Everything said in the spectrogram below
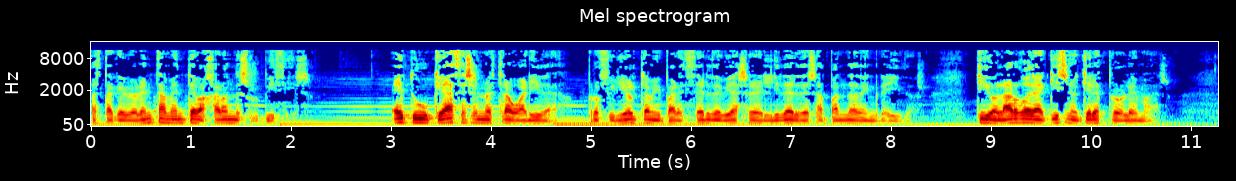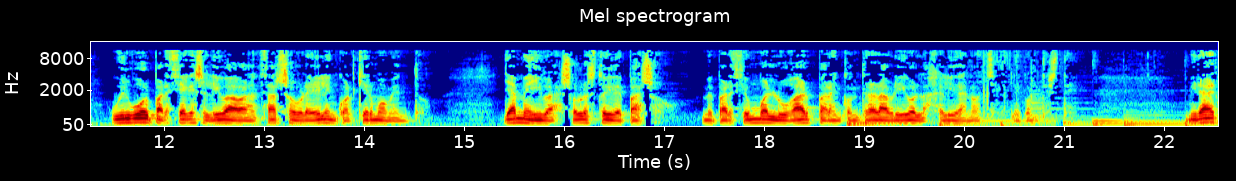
hasta que violentamente bajaron de sus bicis. ¡Eh tú, qué haces en nuestra guarida! profirió el que a mi parecer debía ser el líder de esa panda de engreídos. Tío, largo de aquí si no quieres problemas. Wilwall parecía que se le iba a abalanzar sobre él en cualquier momento. Ya me iba, solo estoy de paso. Me pareció un buen lugar para encontrar abrigo en la gélida noche, le contesté. Mirad,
